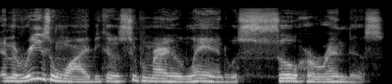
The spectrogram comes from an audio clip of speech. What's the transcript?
and the reason why because Super Mario Land was so horrendous.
